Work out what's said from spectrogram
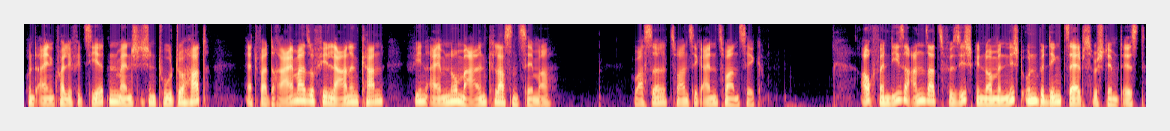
und einen qualifizierten menschlichen Tutor hat, etwa dreimal so viel lernen kann wie in einem normalen Klassenzimmer. Russell 2021 Auch wenn dieser Ansatz für sich genommen nicht unbedingt selbstbestimmt ist,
